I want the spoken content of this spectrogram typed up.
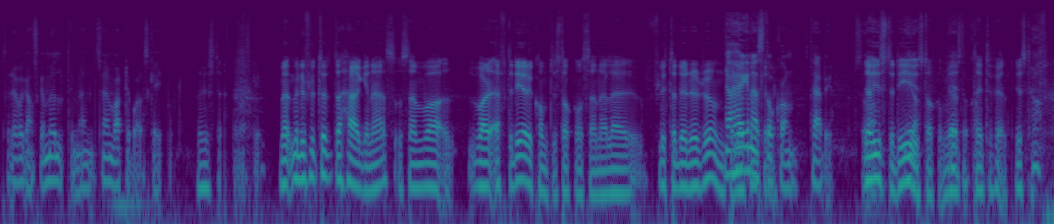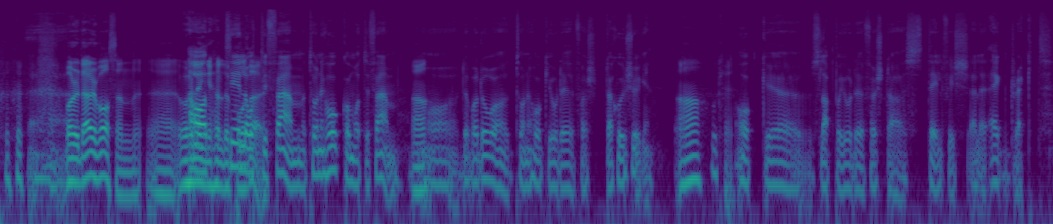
Så det var ganska multi, men sen var det bara skateboard. just det. Men, men du flyttade till Hägernäs och sen var, var det efter det du kom till Stockholm sen eller flyttade du runt? Ja, Hägernäs? Stockholm, Täby. Så, Ja just det, det är ju Ja, Stockholm, det är jag Stockholm. tänkte fel, just det Var det där det var sen? Eh, Och hur ja, länge höll du till på där? 85. Tony Hawk kom 85. Ja, Och det var då Tony Hawk gjorde första 720. ah, okej Och eh, slapp och gjorde första Stalefish, eller Egg Direct.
